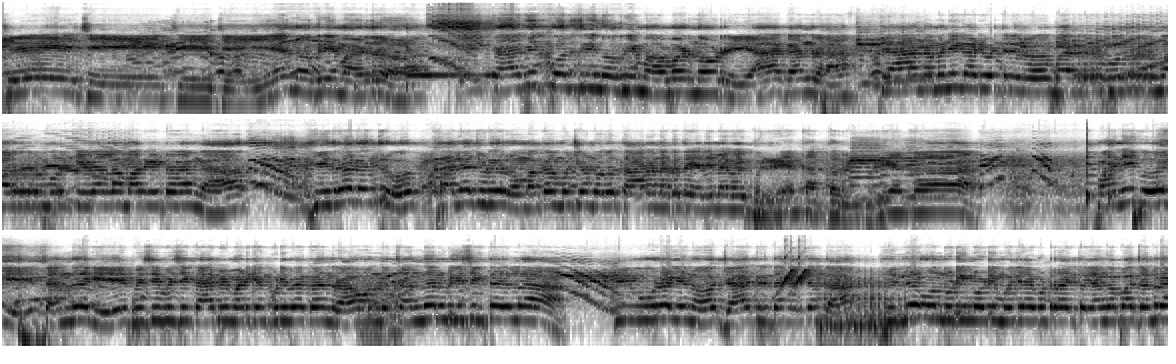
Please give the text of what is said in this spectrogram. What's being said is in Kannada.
ಛೇ ಛೇ ಛೇ ಛೇ ನೌಕರಿ ಮಾಡಿದ್ರು? ಟ್ರಾಫಿಕ್ ಪೊಲೀಸ್ರಿ ನೌಕರಿ ಮಾಡ್ಬಾರ್ದು ನೋಡ್ರಿ. ಯಾಕಂದ್ರ ಯಾ ನಮನಿ ಗಾಡಿ ಹೊಡ್ತಿರಿದ್ರು ಬರ್ ಮುರ್ ಬರ್ ಮುರ್ಕಿವೆಲ್ಲ ಮಾರ್ಗಿಟ್ಟೋಗಂಗ ಇದ್ರಾಗಂತ್ರು ಕಾಲೇಜ್ ಹುಡುಗರು ಮಕ್ಕ ಮುಚ್ಕೊಂಡು ಹೋಗೋ ತಾರ ನಗದ ಎದೆ ಮ್ಯಾಗ ಹೋಗಿ ಬಿರ್ಯಾಕ ಹಾಕ್ತಾರ್ರಿ ಬಿರ್ಯಾಕ ಮನೆಗೆ ಹೋಗಿ ಚಂದಾಗಿ ಬಿಸಿ ಬಿಸಿ ಕಾಫಿ ಮಾಡ್ಕೊಂಡು ಕುಡಿಬೇಕಂದ್ರ ಒಂದು ಚಂದನ್ ಹುಡುಗಿ ಸಿಗ್ತಾ ಇಲ್ಲ. ಈ ಊರಾಗೇನೋ ಜಾತ್ರೆ ಇದ್ದಂಗೆ ಅಂತ ಇಲ್ಲೇ ಒಂದು ಹುಡುಗಿ ನೋಡಿ ಮದುವೆ ಆಗ್ಬಿಟ್ರ ಆಯ್ತು. ಹೆಂಗಪ್ಪ ಜನರ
